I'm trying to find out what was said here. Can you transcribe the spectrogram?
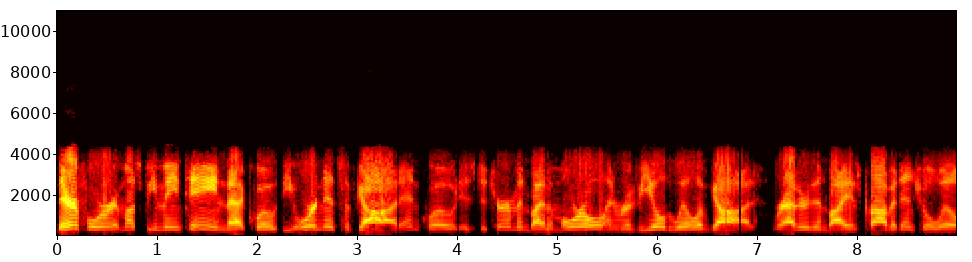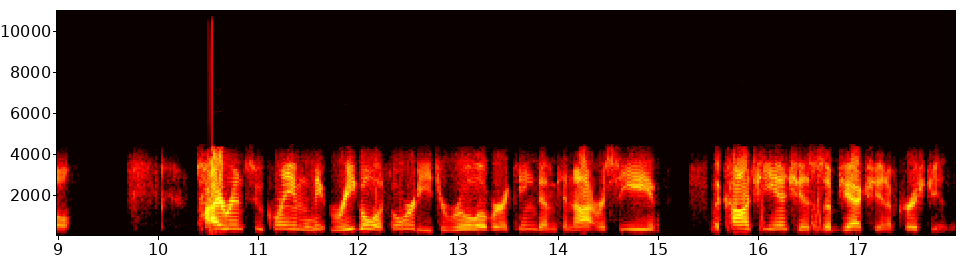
Therefore, it must be maintained that, quote, the ordinance of God, end quote, is determined by the moral and revealed will of God, rather than by his providential will. Tyrants who claim regal authority to rule over a kingdom cannot receive the conscientious subjection of Christians.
